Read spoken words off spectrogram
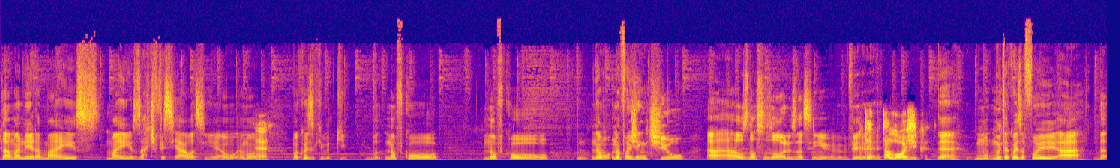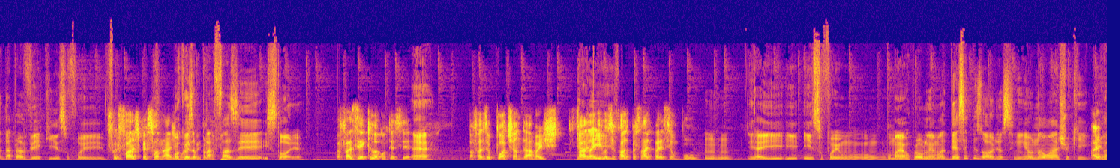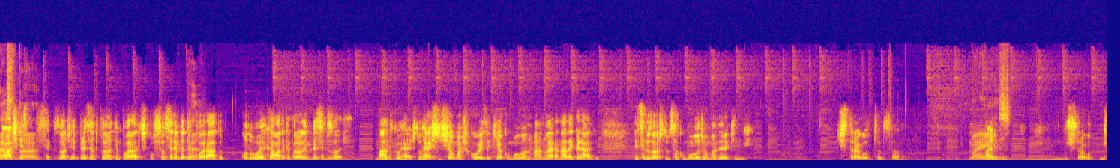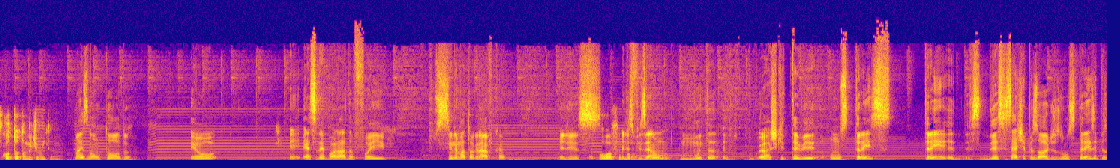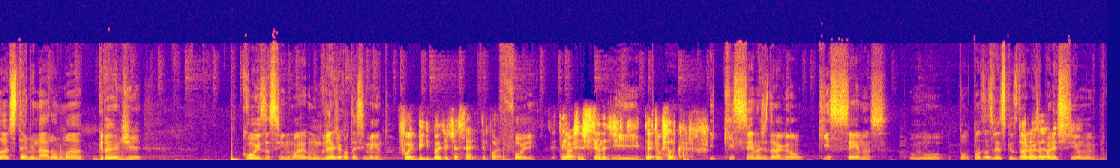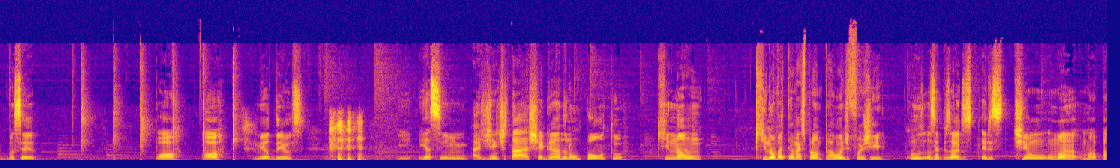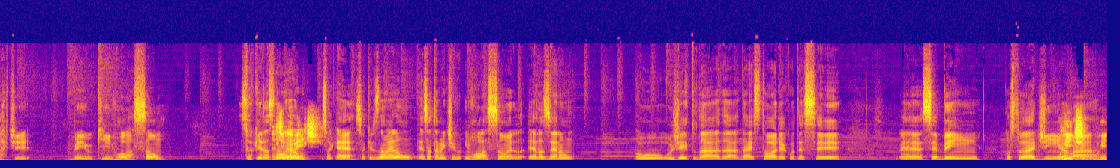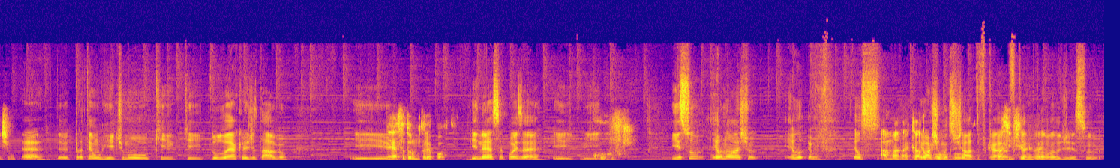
da maneira mais, mais artificial, assim. É, é uma, É. uma coisa que, que não ficou. Não ficou. Não, não foi gentil a- aos nossos olhos, assim. Ver, Não tem muita lógica. é, mu- muita coisa foi. Ah, dá, dá pra ver que isso foi. Foi fora de personagem. uma coisa mas pra fazer história. Pra fazer aquilo acontecer. É. Pra fazer o plot andar, mas. E Faz, aí... aí- você faz o personagem parecer um burro. Uhum. E aí, e isso foi um, um- o maior problema desse episódio, assim. Eu não acho que. Eu acho que da... esse- esse episódio representa o problema da temporada. Tipo, se você lembra da É. temporada, quando eu vou reclamar da temporada, eu lembro desse episódio. Mais do que o resto. O resto tinha algumas coisas que ia acumulando, mas não era nada grave. Nesse episódio tudo se acumulou de uma maneira que. estragou tudo, sei lá. Mas, Mas não, estragou. Não ficou totalmente ruim também. mas num todo, eu. Essa temporada foi cinematográfica. Eles. Foi boa, foi Eles boa. fizeram muita. Eu acho que teve uns três. três desses sete episódios, uns três episódios terminaram numa grande coisa, assim, numa, num grande acontecimento. Foi big budget a série, a temporada. Foi. Tem bastante cena de. E- Deve ter gostado do cara. E que cenas de dragão, que cenas. O, o- to- todas as vezes que os Todas dragões elas. apareciam, você. Ó, ó, meu Deus. e, e assim, a gente tá chegando num ponto que não. que não vai ter mais pra, pra onde fugir. Os, os episódios, eles tinham uma, uma parte meio que enrolação. Só que elas não eram. Só, que- é, só que eles não eram exatamente enrolação, el- elas eram o, o jeito da, da, da história acontecer, é, ser bem costuradinha Um ritmo, lá. um ritmo. É, pra ter um ritmo que, que tudo é acreditável. E, Essa todo mundo teleporta. e nessa, pois é, e, e isso eu não acho. Eu, eu, eu, Ah, mano, aquela eu acho muito chato ficar, faz ficar sentido, velho. reclamando disso.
